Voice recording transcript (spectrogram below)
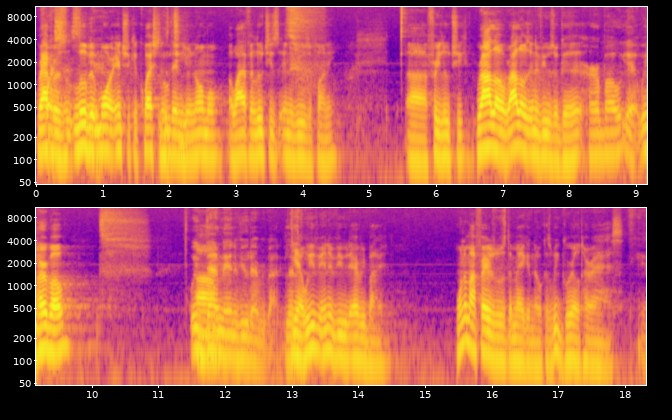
rappers Questions, a little bit yeah. more intricate questions than your normal. YFN Lucci's interviews are funny. Uh, Free Lucci, Rollo, Rollo's interviews are good. Herbo, yeah, we Herbo, we um, damn near interviewed everybody. literally. Yeah, we've interviewed everybody. One of my favorites was the Megan though, because we grilled her ass. Yeah.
